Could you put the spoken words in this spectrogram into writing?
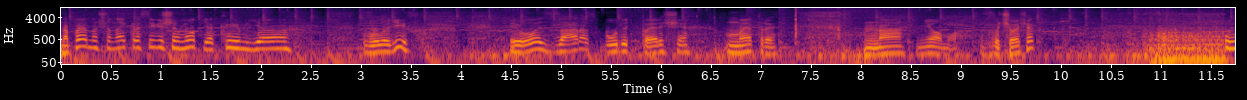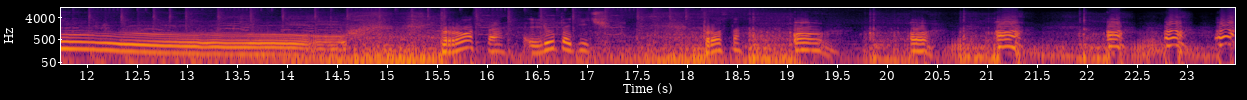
Напевно, що найкрасивіший мод, яким я володів. І ось зараз будуть перші метри на ньому. Звучочок. Просто люта діч. Просто. О! О! О! О! О! О!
